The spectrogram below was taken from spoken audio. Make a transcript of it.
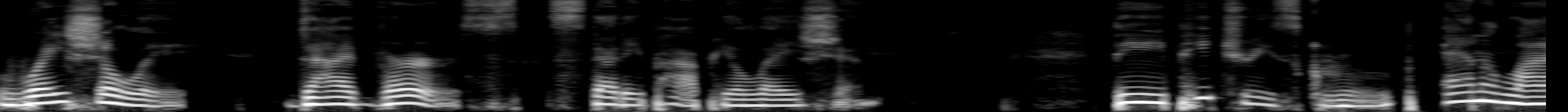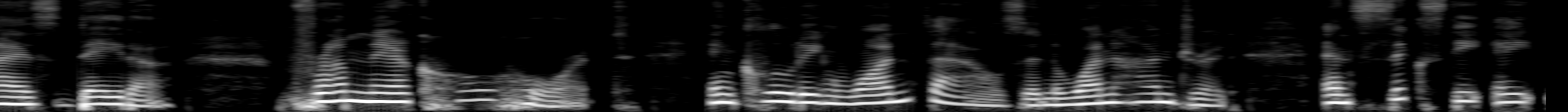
racially diverse study population. The Petri's group analyzed data from their cohort, including 1,168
